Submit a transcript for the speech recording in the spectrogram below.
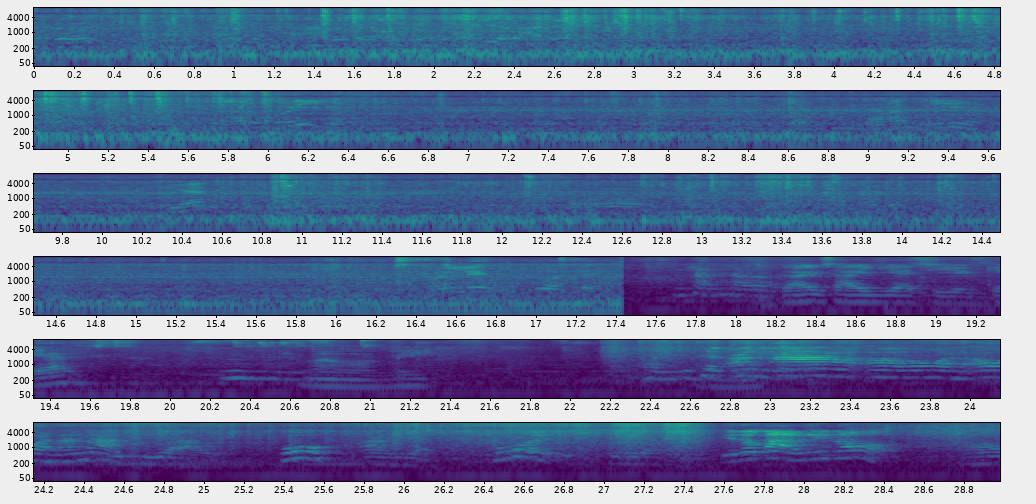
બરોબર. દારૂ મળી ગયો લાગે. દારૂ મળી ગયો. ધરમજી, ઘેર. તો મળી લે, તો છે. ગાઈસ આવી ગયા છીએ ઘેર મારા મમ્મી એ તો કામલી નો હો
